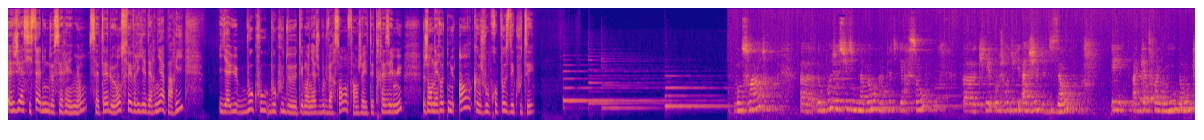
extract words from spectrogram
J'ai assisté à l'une de ces réunions, c'était le 11 février dernier à Paris. Il y a eu beaucoup, beaucoup de témoignages bouleversants, enfin j'ai été très émue. J'en ai retenu un que je vous propose d'écouter. Bonsoir, euh, donc moi je suis une maman d'un petit garçon euh, qui est aujourd'hui âgé de 10 ans et à 4 ans et demi, donc,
